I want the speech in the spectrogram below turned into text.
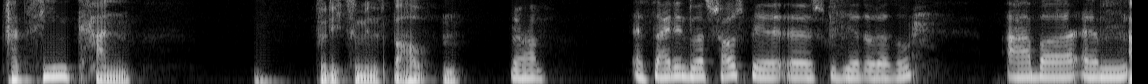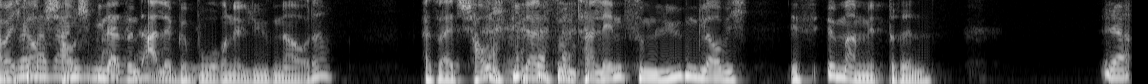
verziehen kann. Würde ich zumindest behaupten. Ja. Es sei denn, du hast Schauspiel äh, studiert oder so. Aber, ähm, Aber ich glaube, Schauspieler sind alle geborene Lügner, oder? Also als Schauspieler ist so ein Talent zum Lügen, glaube ich, ist immer mit drin. Ja,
